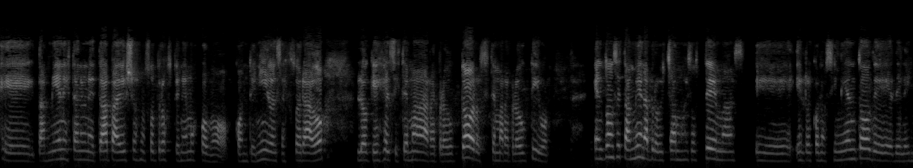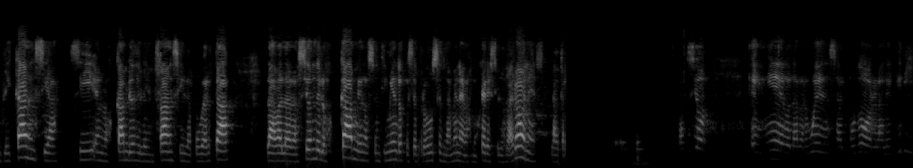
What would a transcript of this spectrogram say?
Eh, también está en una etapa, ellos nosotros tenemos como contenido en lo que es el sistema reproductor, el sistema reproductivo. Entonces también aprovechamos esos temas, eh, el reconocimiento de, la implicancia ¿sí? en los cambios de la infancia y la pubertad, la valoración de los cambios, los sentimientos que se producen también en las mujeres y los varones, la el miedo, la vergüenza, el pudor, la alegría,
